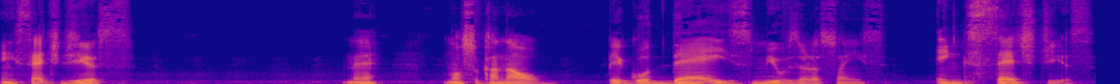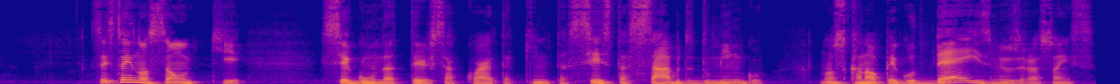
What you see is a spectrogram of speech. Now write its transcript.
Em sete dias, né? Nosso canal pegou 10 mil visualizações em sete dias. Vocês têm noção que segunda, terça, quarta, quinta, sexta, sábado, domingo, nosso canal pegou 10 mil visualizações?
